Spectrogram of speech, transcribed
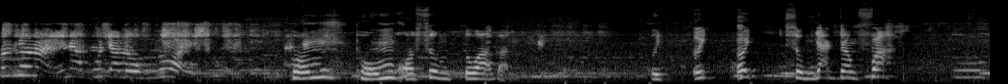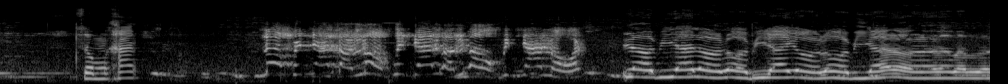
มันอยู่ไหนเนี่ยกูจะลงด้วย ผมผมขอสุ่มตัวก่อนเอ้ยเอ้ยเอ้ยสุ่มยากจังฟ้าสุ่มครั้ง รอบียารอรอบียารอรอบียารอรอรอรอ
